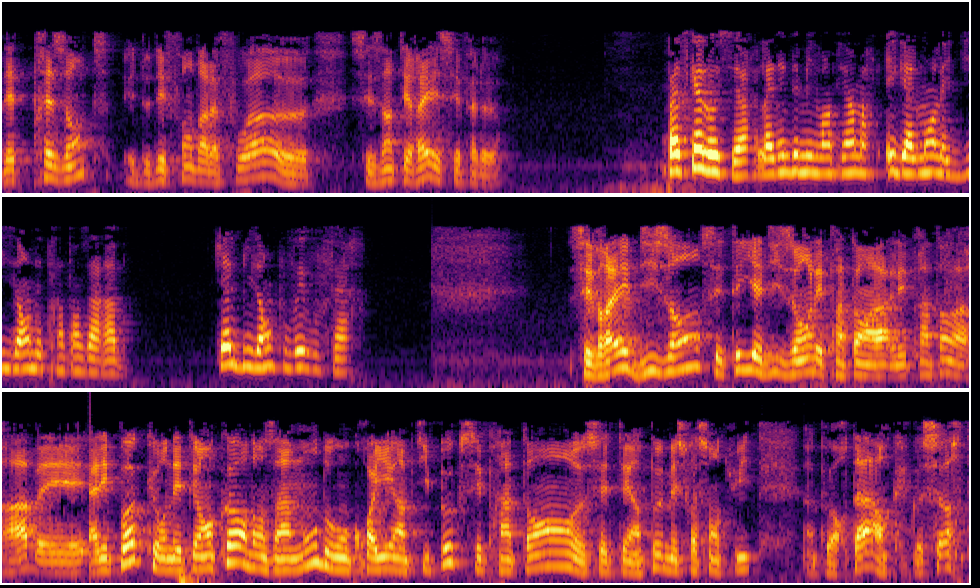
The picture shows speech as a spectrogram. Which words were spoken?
d'être présente et de défendre à la fois ses intérêts et ses valeurs. Pascal Hausseur, l'année 2021 marque également les 10 ans des printemps arabes. Quel bilan pouvez-vous faire? C'est vrai, dix ans, c'était il y a dix ans les printemps, les printemps arabes. Et à l'époque, on était encore dans un monde où on croyait un petit peu que ces printemps, euh, c'était un peu mai 68, un peu en retard en quelque sorte.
